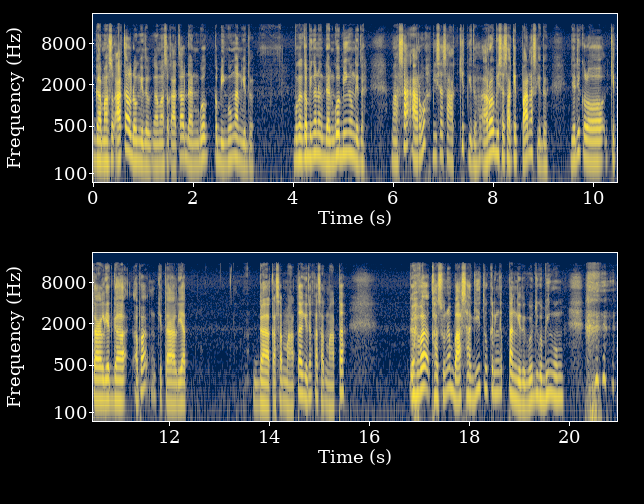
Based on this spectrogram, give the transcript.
gak masuk akal dong gitu gak masuk akal dan gua kebingungan gitu. Bukan kebingungan dan gua bingung gitu masa arwah bisa sakit gitu arwah bisa sakit panas gitu. Jadi kalau kita lihat gak apa kita lihat gak kasat mata gitu kasat mata gak apa kasurnya basah gitu keringetan gitu. Gue juga bingung.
